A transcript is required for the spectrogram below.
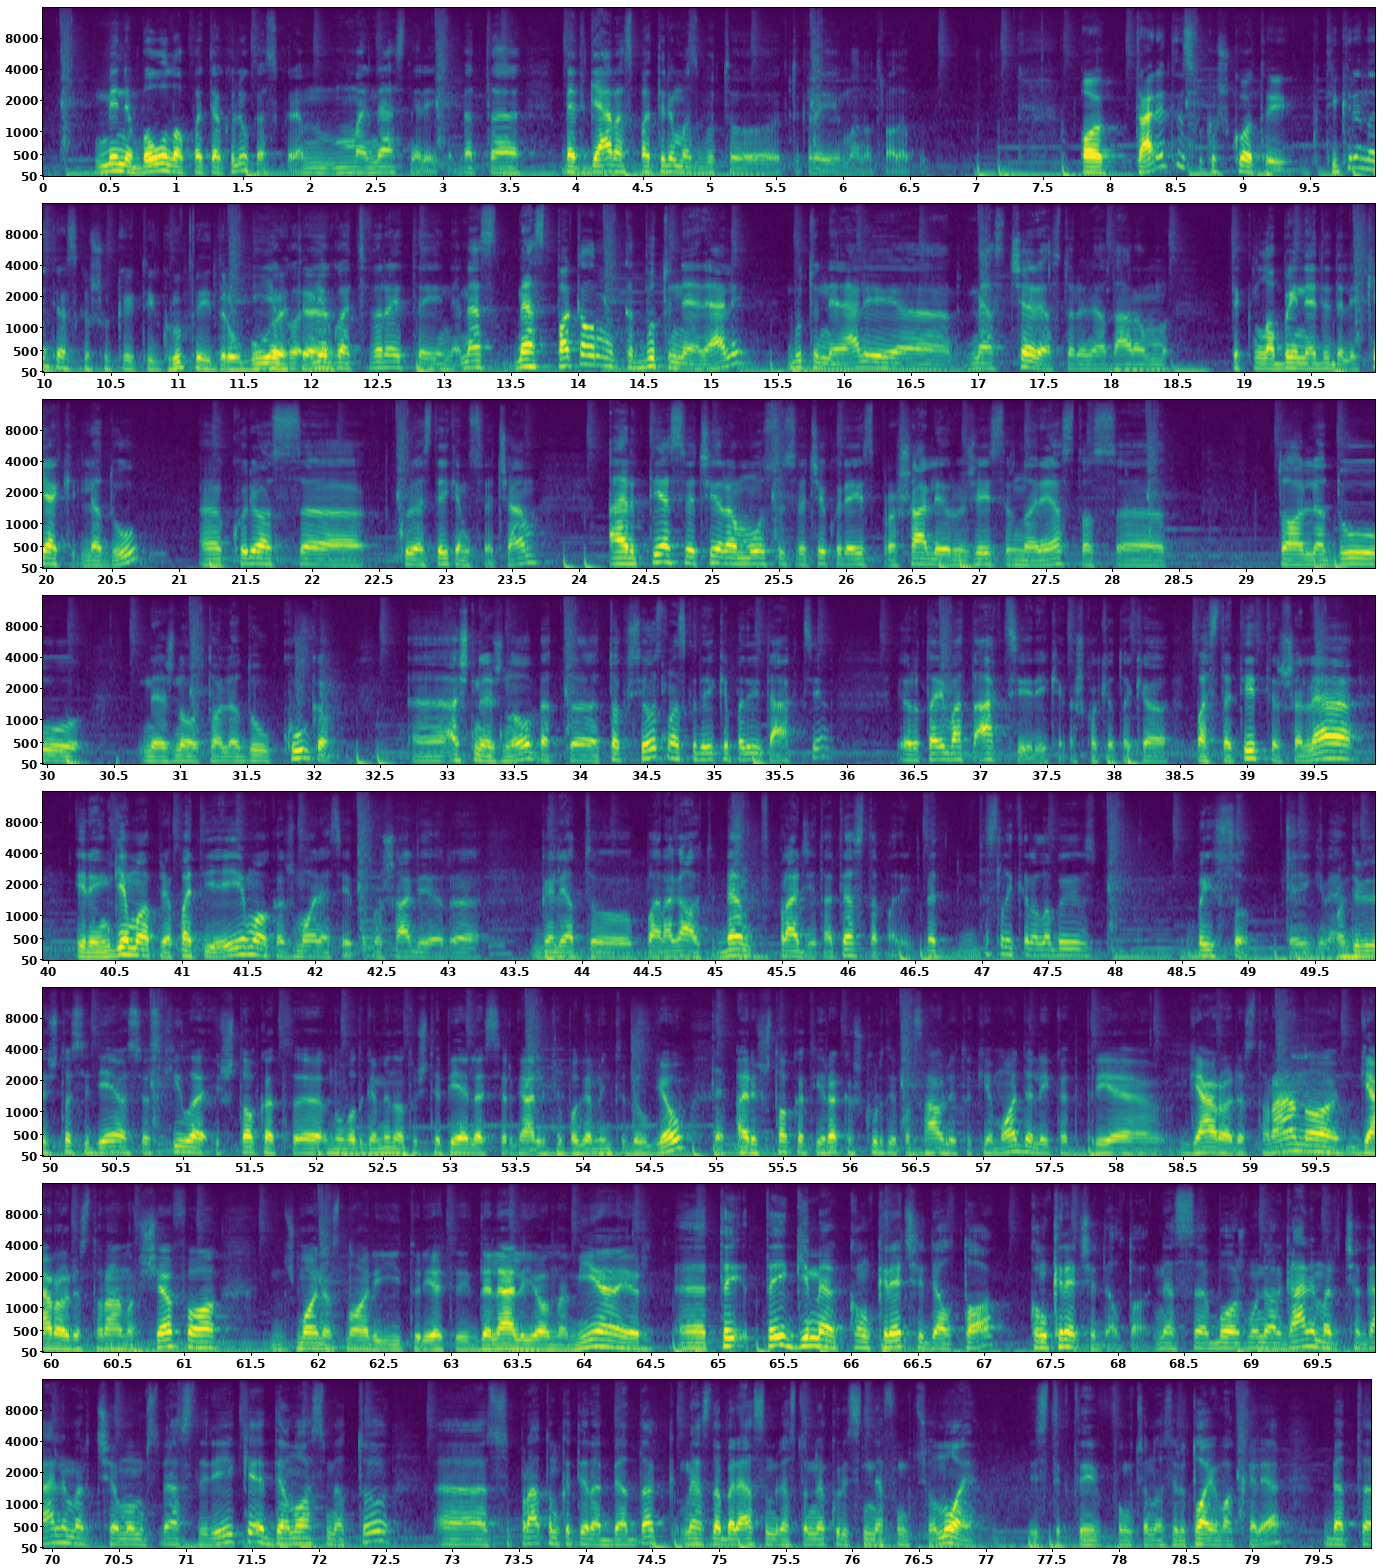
Mini baulo patekliukas, kuriam manęs nereikia, bet, e, bet geras patirimas būtų tikrai, man atrodo. O tarėtės su kažkuo tai, tikrinatės kažkokiai tai grupiai, draugų? Jeigu, rate? jeigu atvirai, tai ne. Mes, mes pakalbam, kad būtų nerealiai, būtų nerealiai, e, mes čia restorane darom tik labai nedidelį kiekį ledų, kuriuos, kuriuos teikiam svečiam. Ar tie svečiai yra mūsų svečiai, kurie eis pro šalį ir užeis ir norės tos, to ledų, nežinau, to ledų kūgo? Aš nežinau, bet toks jausmas, kad reikia padaryti akciją. Ir tai vat akcijai reikia kažkokio tokio pastatyti šalia įrengimo, prie pat įėjimo, kad žmonės eitų pro šalį ir galėtų paragauti, bent pradžiai tą testą padaryti. Bet vis laik yra labai baisu tai. O Davidai, šitos idėjos jos kyla iš to, kad, e, nu, vad gaminat užtepėlės ir galite jų pagaminti daugiau, Taip. ar iš to, kad yra kažkur tai pasaulyje tokie modeliai, kad prie gero restorano, gero restorano šefo, žmonės nori jį turėti dalelį jo namie ir... E, tai, tai gimė konkrečiai dėl to, konkrečiai dėl to, nes e, buvo žmonių, ar galim, ar čia galim, ar čia mums mes tai reikia, dienos metu uh, supratom, kad yra bėda, mes dabar esame restorane, kuris nefunkcionuoja jis tik tai funkcionuos rytoj vakare, bet,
